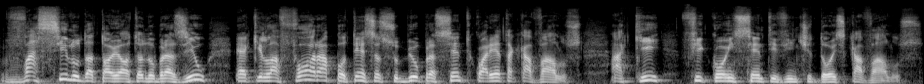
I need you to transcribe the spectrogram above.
Vacilo da Toyota no Brasil é que lá fora a potência subiu para 140 cavalos. Aqui ficou em 122 cavalos.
